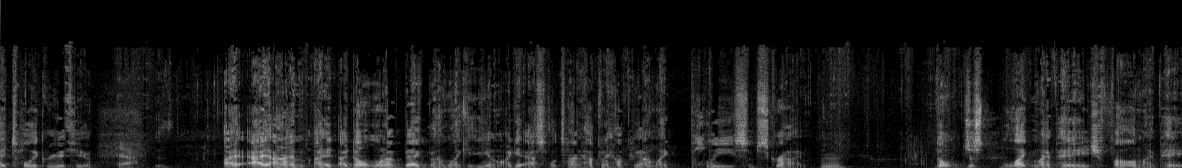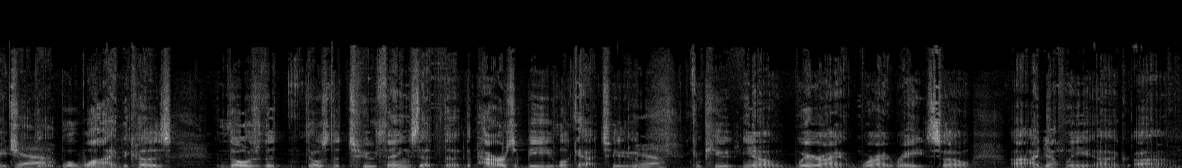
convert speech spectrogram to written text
I, totally agree with you. Yeah. I, I, I'm, I, I don't want to beg, but I'm like, you know, I get asked all the time, how can I help you out? I'm like, please subscribe. Mm don't just like my page, follow my page. Yeah. Well, why? Because those are the those are the two things that the, the powers that be look at to yeah. compute, you know, where I where I rate. So uh, I definitely, uh, um,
